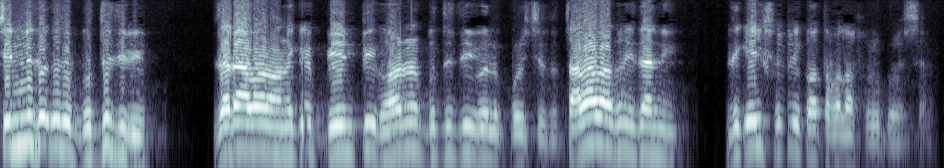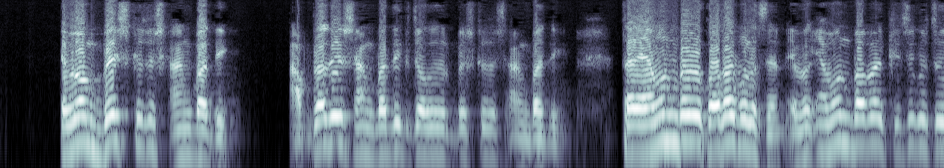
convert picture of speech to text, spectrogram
চিহ্নিত কিছু বুদ্ধিজীবী, যারা আবার অনেকে বিএনপি ঘরানার বুদ্ধিজীবী বলে পরিচিত, তারাও এখন ইদানিং এই সুরে কথা বলা শুরু করেছেন। এবং বেশ কিছু সাংবাদিক, আপনাদের সাংবাদিক জগতের বেশ কিছু সাংবাদিক, তারা এমন ভাবে কথা বলেছেন এবং এমন ভাবে কিছু কিছু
